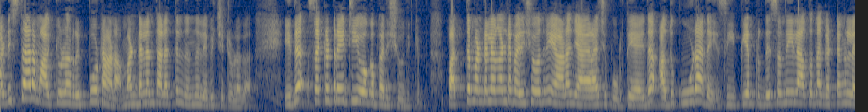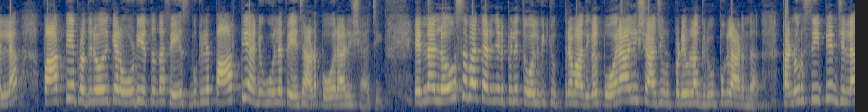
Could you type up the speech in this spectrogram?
അടിസ്ഥാനമാക്കിയുള്ള റിപ്പോർട്ടാണ് മണ്ഡലം തലത്തിൽ നിന്ന് ലഭിച്ചിട്ടുള്ളത്. ഇത് സെക്രട്ടേറിയറ്റ് യോഗം പരിശോധിക്കും. പത്ത് മണ്ഡലങ്ങളുടെ പരിശോധനയാണ് ഞായറാഴ്ച പൂർത്തിയായത്. അതുകൂടാതെ സി പി എം പ്രതിസന്ധിയിലാക്കുന്ന ഘട്ടങ്ങളിലെല്ലാം പാർട്ടിയെ പ്രതിരോധിക്കാൻ ഓടിയെത്തുന്ന ഫേസ്ബുക്കിലെ പാർട്ടി അനുകൂല പേജാണ് പോരാളി ഷാജി. എന്നാൽ ലോക്സഭാ തെരഞ്ഞെടുപ്പിലെ തോൽവിക്ക് ഉത്തരവാദികൾ പോരാളി ഷാജി ഉൾപ്പെടെയുള്ള ഗ്രൂപ്പുകളാണെന്ന് കണ്ണൂർ സി പി എം ജില്ലാ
